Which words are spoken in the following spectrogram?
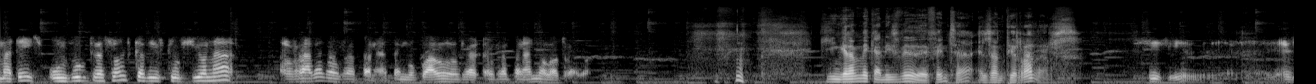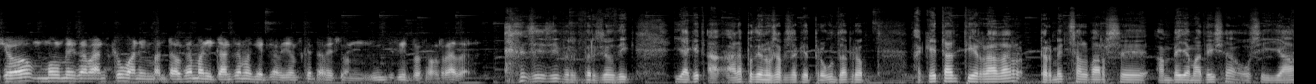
mateix uns ultrasons que distorsiona el radar del ratpenat, amb el qual el, el ratpenat no la troba. Quin gran mecanisme de defensa, els antirradars. Sí, sí, això molt més abans que ho van inventar els americans amb aquests avions que també són invisibles al radar. Sí, sí, per, per això ho dic. I aquest, ara podria no què et pregunta, però aquest antiradar permet salvar-se amb ella mateixa o si hi ha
